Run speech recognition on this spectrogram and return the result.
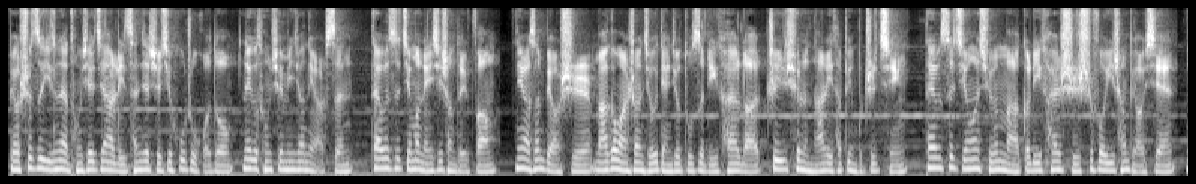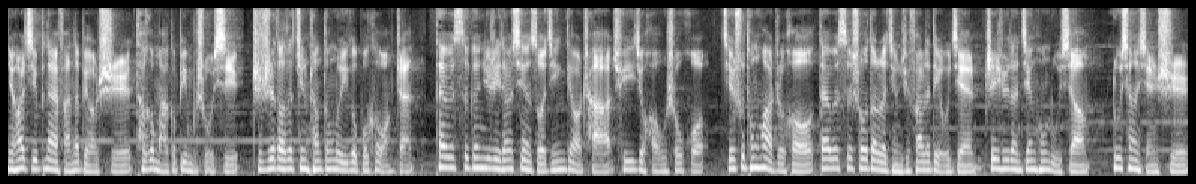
表示自己正在同学家里参加学习互助活动。那一个同学名叫尼尔森。戴维斯急忙联系上对方。尼尔森表示，马格晚上九点就独自离开了，至于去了哪里，他并不知情。戴维斯急忙询问马格离开时是否异常表现。女孩极不耐烦地表示，她和马格并不熟悉，只知道他经常登录一个博客网站。戴维斯根据这条线索进行调查，却依旧毫无收获。结束通话之后，戴维斯收到了警局发来的邮件，这是一段监控录像。录像显示，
